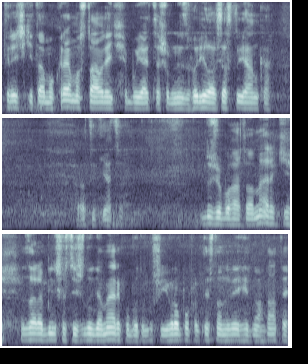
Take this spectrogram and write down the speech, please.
Трички там окремо ставлять, бояться, щоб не згоріла вся стоянка. Ось таке це. Дуже багато Америки. Зараз більшості ждуть Америку, бо тому що Європу практично невигідно гнати,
